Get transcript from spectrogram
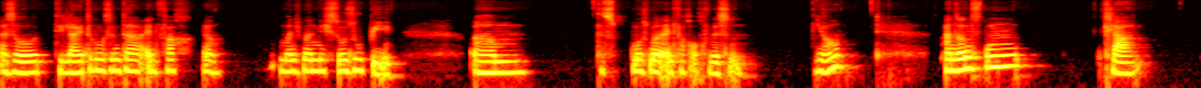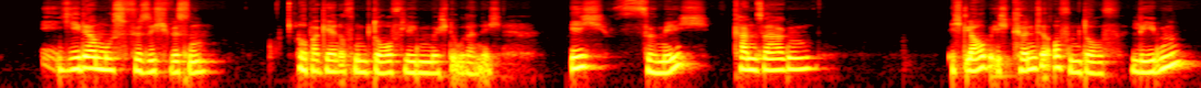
Also, die Leitungen sind da einfach, ja, manchmal nicht so supi. Ähm, das muss man einfach auch wissen. Ja. Ansonsten, klar, jeder muss für sich wissen, ob er gern auf 'nem Dorf leben möchte oder nicht. Ich für mich kann sagen ich glaube, ich könnte auf'm Dorf leben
